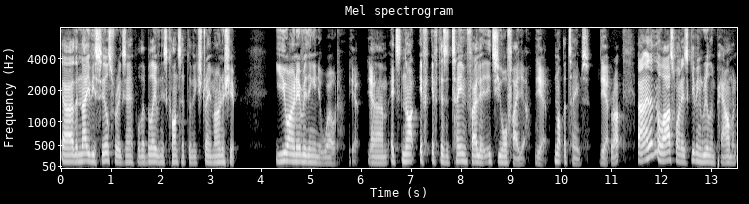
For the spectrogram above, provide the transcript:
Uh, the Navy SEALs, for example, they believe in this concept of extreme ownership. You own everything in your world. Yeah, yeah. Um, it's not if if there's a team failure, it's your failure. Yeah, not the team's. Yeah, right. Uh, and then the last one is giving real empowerment,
